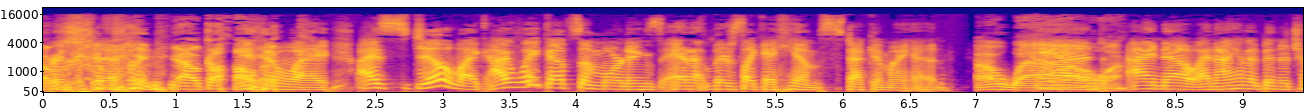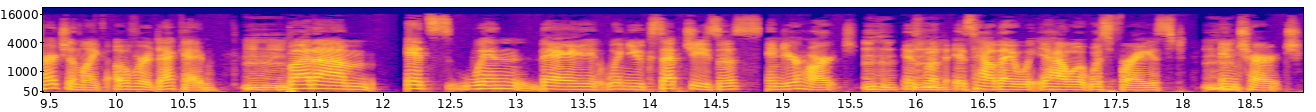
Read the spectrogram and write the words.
Christian. alcoholic. in a way, I still like. I wake up some mornings and there's like a hymn stuck in my head, Oh wow! and I know, and I haven't been to church in like over a decade. Mhm. But um, it's when they when you accept Jesus into your heart Mhm. is what is how they how it was phrased Mm-hmm. in church,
